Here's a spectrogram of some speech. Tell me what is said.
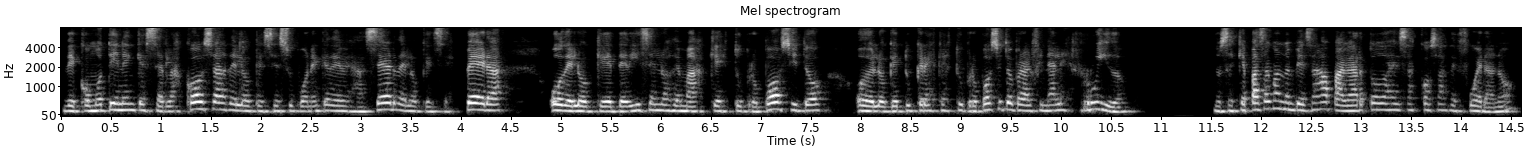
de cómo tienen que ser las cosas, de lo que se supone que debes hacer, de lo que se espera, o de lo que te dicen los demás que es tu propósito, o de lo que tú crees que es tu propósito, pero al final es ruido. Entonces, ¿qué pasa cuando empiezas a apagar todas esas cosas de fuera, ¿no?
